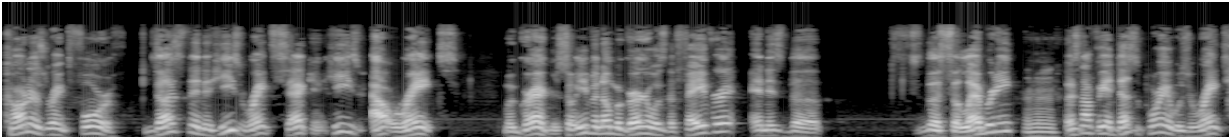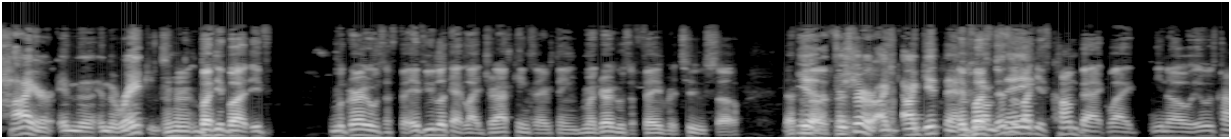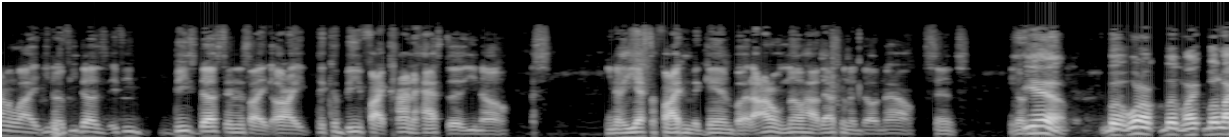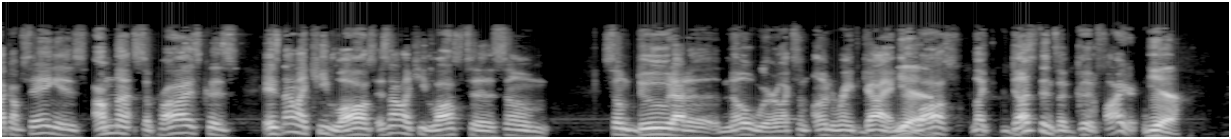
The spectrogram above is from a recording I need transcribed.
Conor's ranked fourth. Dustin, he's ranked second. He's outranks McGregor. So even though McGregor was the favorite and is the the celebrity, hmm let's not forget Dustin Poirier was ranked higher in the in the rankings. hmm But he, but if McGregor was a, if you look at like DraftKings and everything, McGregor was a favorite too. So that's Yeah, for sure. I, I get that. And plus, I'm this saying, is like his comeback. Like you know, it was kind of like you know, if he does, if he beats Dustin, it's like all right, the Khabib fight kind of has to, you know, you know, he has to fight him again. But I don't know how that's gonna go now since you know, yeah. But what? I'm- But like, but like I'm saying is, I'm not surprised because it's not like he lost. It's not like he lost to some some dude out of nowhere, like some unranked guy. He Yeah. lost. Like Dustin's a good fighter. yeah,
